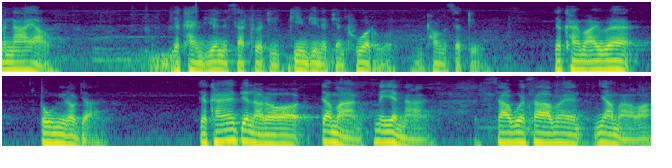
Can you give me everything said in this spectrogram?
မနာရအောင်ရခိုင်ပြည်နဲ့စထွက်ပြီးကင်းပြည်နဲ့ပြန်ထိုးရတော့ပေါ့2021မှာ ရခိုင်မှာပဲ3နှစ်လောက်ကြာတယ်ရခိုင်ပြန်လာတော့တက်မှ2ရက်နာတယ်စားပွဲစားမဲ့ညမှာပါ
